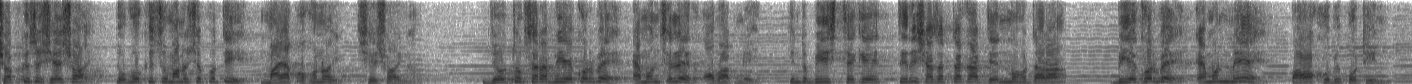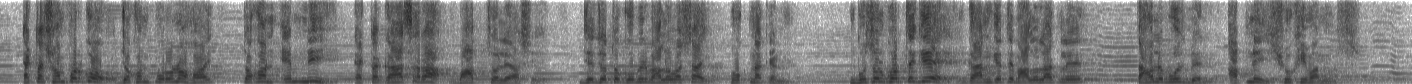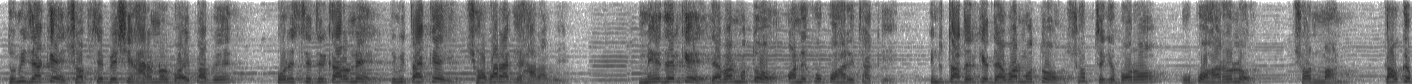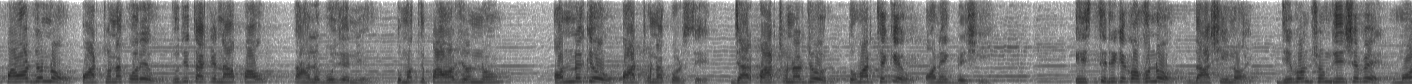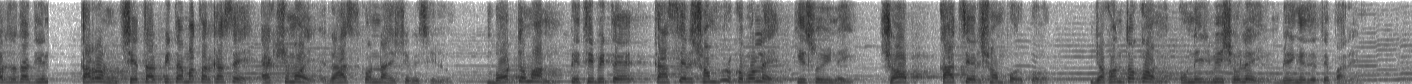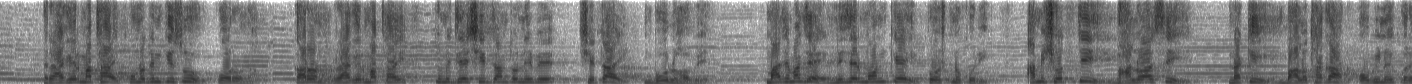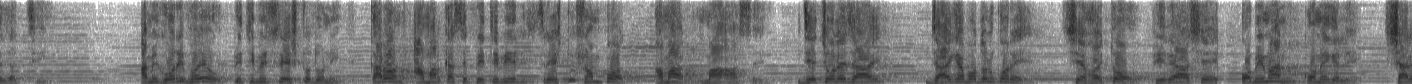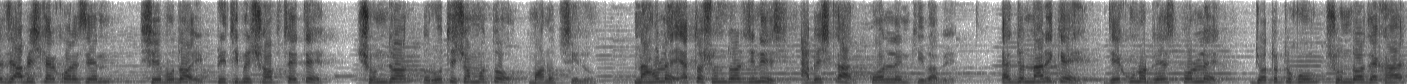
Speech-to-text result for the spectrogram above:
সব কিছু শেষ হয়, তবুও কিছু মানুষের প্রতি মায়া কখনোই শেষ হয় না। যৌতুক ছাড়া বিয়ে করবে এমন ছেলের অভাব নেই, কিন্তু বিশ থেকে তিরিশ হাজার টাকার দেনমোহর দ্বারা বিয়ে করবে এমন মেয়ে পাওয়া খুবই কঠিন। একটা সম্পর্ক যখন পুরনো হয়, তখন এমনি একটা গা ছাড়া ভাব চলে আসে, যে যত গভীর ভালোবাসাই হোক না কেন। গোসল করতে গিয়ে গান গেতে ভালো লাগলে তাহলে বুঝবেন আপনি সুখী মানুষ। তুমি যাকে সবচেয়ে বেশি হারানোর ভয় পাবে, পরিস্থিতির কারণে তুমি তাকেই সবার আগে হারাবে। মেয়েদেরকে দেওয়ার মতো অনেক উপহারই থাকে, কিন্তু তাদেরকে দেওয়ার মতো সব থেকে বড় উপহার হলো সম্মান। কাউকে পাওয়ার জন্য প্রার্থনা করেও যদি তাকে না পাও, তাহলে বুঝে নিও, তোমাকে পাওয়ার জন্য অন্য কেউ প্রার্থনা করছে, যার প্রার্থনার জোর তোমার থেকেও অনেক বেশি। স্ত্রীকে কখনো দাসী নয়, জীবনসঙ্গী হিসেবে মর্যাদা দিন, কারণ সে তার পিতামাতার কাছে একসময় রাজকন্যা হিসেবে ছিল। বর্তমান পৃথিবীতে কাছের সম্পর্ক বলে কিছুই নেই, সব কাছের সম্পর্ক, যখন তখন উনিশ বিশ হলেই ভেঙে যেতে পারে। রাগের মাথায় কোনোদিন কিছু করো না। কারণ রাগের মাথায় তুমি যে সিদ্ধান্ত নেবে সেটাই ভুল হবে। মাঝে মাঝে নিজের মনকেই প্রশ্ন করি, আমি সত্যি ভালো আছি নাকি ভালো থাকার অভিনয় করে যাচ্ছি? আমি গরিব হয়েও পৃথিবীর শ্রেষ্ঠ ধনী, কারণ আমার কাছে পৃথিবীর শ্রেষ্ঠ সম্পদ আমার মা আছে। যে চলে যায়, জায়গা বদল করে, সে হয়তো ফিরে আসে। অভিমান কমে গেলে, সারে যে আবিষ্কার করেছেন সে বোধহয় পৃথিবীর সবচাইতে সুন্দর রুচিসম্মত মানুষ ছিল। না হলে এত সুন্দর জিনিস আবিষ্কার করলেন কীভাবে? একজন নারীকে যে কোনো ড্রেস পরলে যতটুকু সুন্দর দেখায়,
